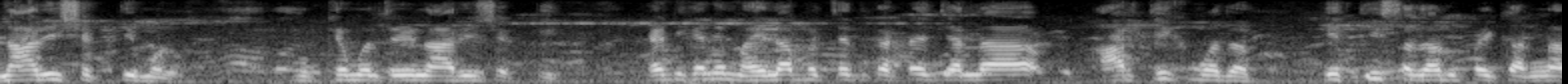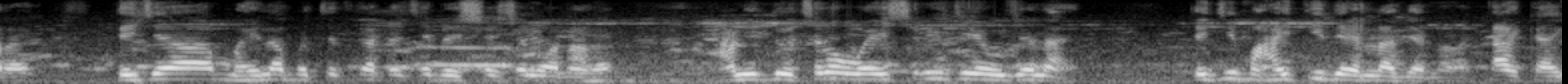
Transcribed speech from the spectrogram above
नारी शक्ती म्हणून. मुख्यमंत्री नारी शक्ती. या ठिकाणी महिला बचत गट ज्यांना आर्थिक मदत हे तीस हजार रुपये करणार आहे. त्याच्या महिला बचत गटाचे रजिस्ट्रेशन होणार आहे. आणि दुसरं वयश्री जी योजना आहे त्याची माहिती द्यायला देणार आहे. काय काय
